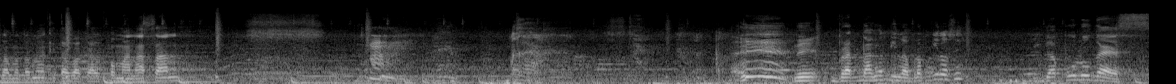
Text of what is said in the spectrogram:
pertama-tama kita bakal pemanasan Nih berat banget gila berapa kilo sih? 30 guys.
